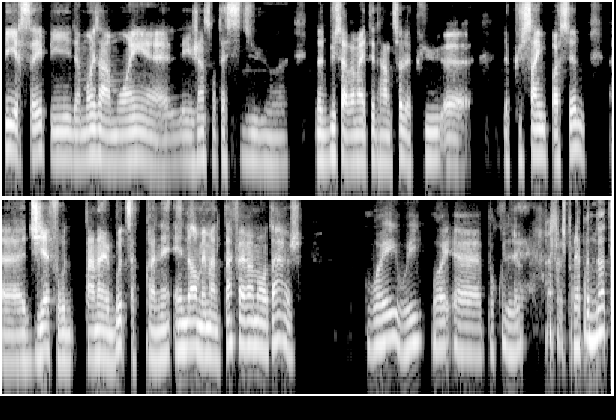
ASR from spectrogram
pire c'est, puis de moins en moins euh, les gens sont assidus. Notre but, ça a vraiment été de rendre ça le plus euh, le plus simple possible. Euh, au- pendant un bout, ça prenait énormément de temps faire un montage. Oui, oui, oui. Euh, pourquoi déjà? Ah, je prenais pas de notes,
